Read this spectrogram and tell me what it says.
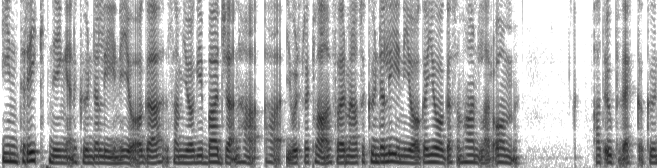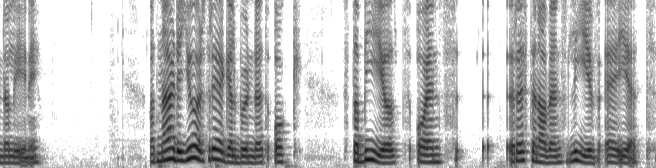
inte riktningen kundalini-yoga som Yogi Bhajan har, har gjort reklam för, men alltså kundalini-yoga, yoga som handlar om att uppväcka kundalini. Att när det görs regelbundet och stabilt och ens, resten av ens liv är i ett,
